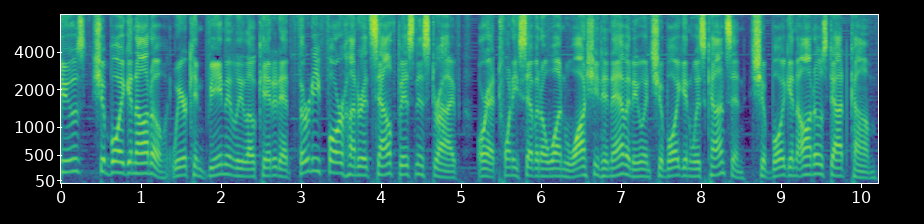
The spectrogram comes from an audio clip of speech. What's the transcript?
Choose Sheboygan Auto. We're conveniently located at 3400 South Business Drive or at 2701 Washington Avenue in Sheboygan, Wisconsin. SheboyganAutos.com.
